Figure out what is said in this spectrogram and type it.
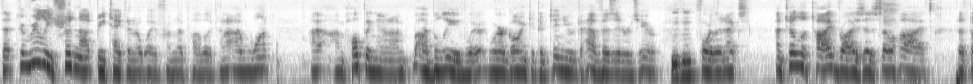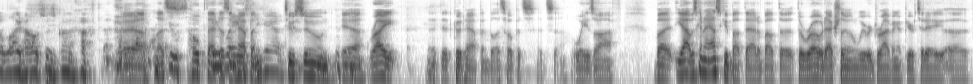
that really should not be taken away from the public. And I want, I, I'm hoping and I'm, I believe we're, we're going to continue to have visitors here Mm-hmm. for the next, until the tide rises so high that the lighthouse is going to have to Yeah. Let's hope that doesn't happen again. too soon. Yeah. Right. It, it could happen, but let's hope it's it's a ways off. But yeah, I was going to ask you about that about the the road. Actually, when we were driving up here today, uh,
